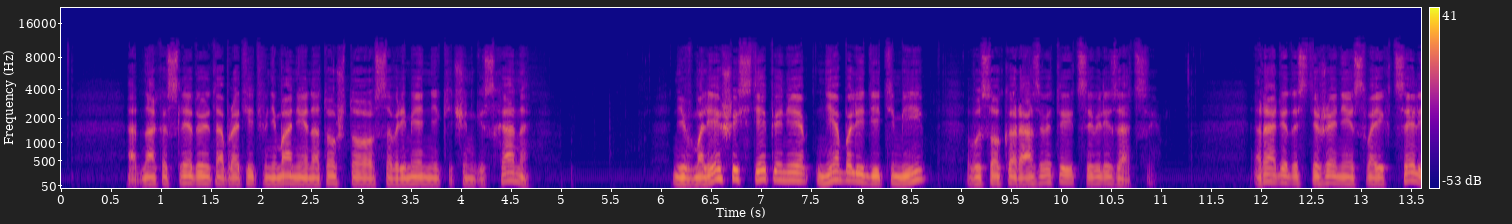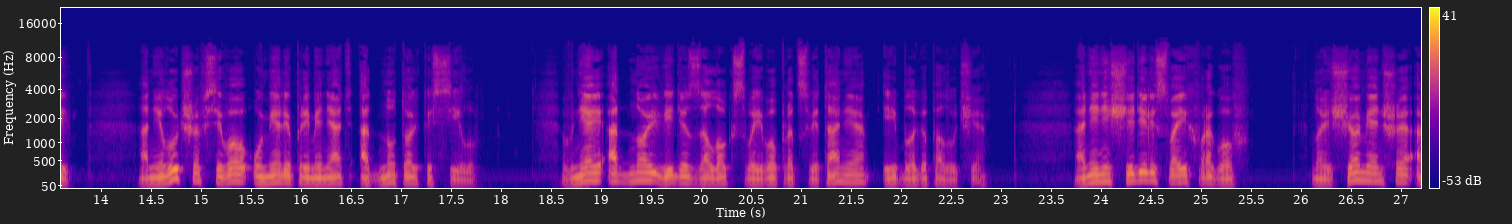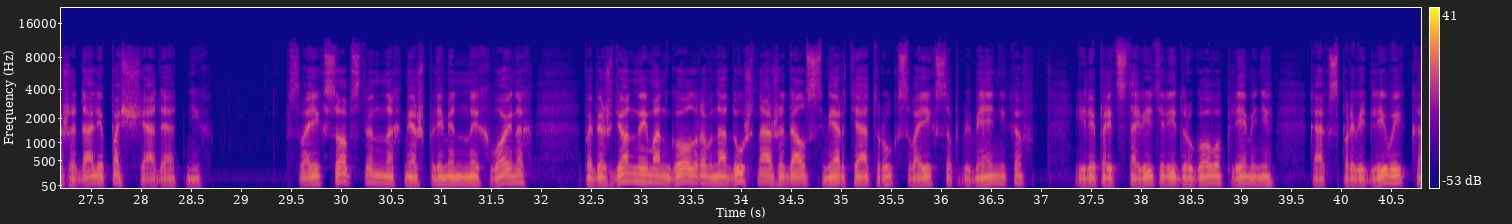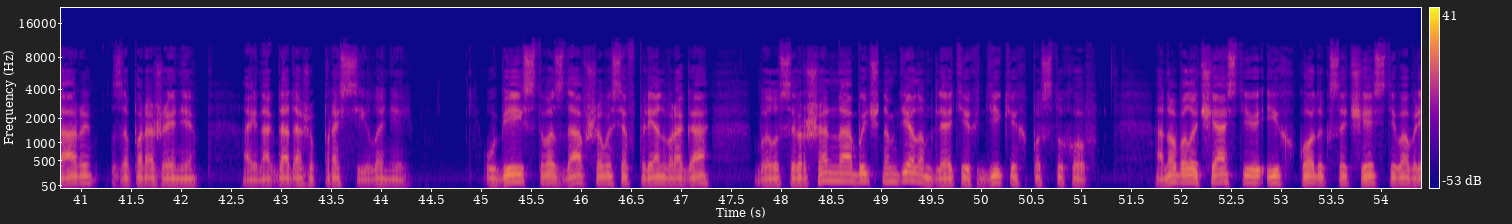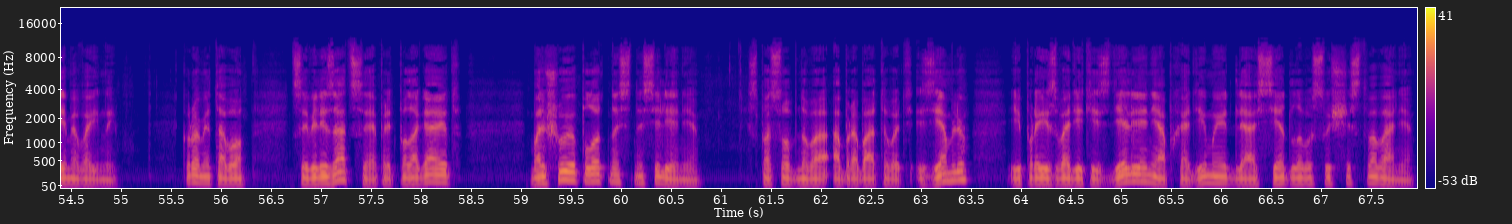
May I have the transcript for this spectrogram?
однако следует обратить внимание на то, что современники Чингисхана ни в малейшей степени не были детьми высокоразвитой цивилизации. Ради достижения своих целей – они лучше всего умели применять одну только силу. В ней одной видя залог своего процветания и благополучия. Они не щадили своих врагов, но еще меньше ожидали пощады от них. В своих собственных межплеменных войнах побежденный монгол равнодушно ожидал смерти от рук своих соплеменников или представителей другого племени, как справедливой кары за поражение — а иногда даже просил о ней. Убийство сдавшегося в плен врага было совершенно обычным делом для этих диких пастухов. Оно было частью их кодекса чести во время войны. Кроме того, цивилизация предполагает большую плотность населения, способного обрабатывать землю и производить изделия, необходимые для оседлого существования.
